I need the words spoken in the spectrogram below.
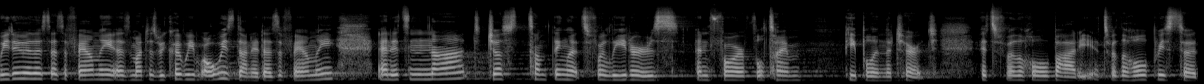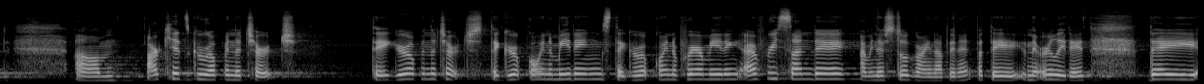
We do this as a family as much as we could. We've always done it as a family. And it's not just something that's for leaders and for full time people in the church, it's for the whole body, it's for the whole priesthood. Um, our kids grew up in the church. They grew up in the church. They grew up going to meetings. They grew up going to prayer meeting every Sunday. I mean, they're still growing up in it, but they in the early days, they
